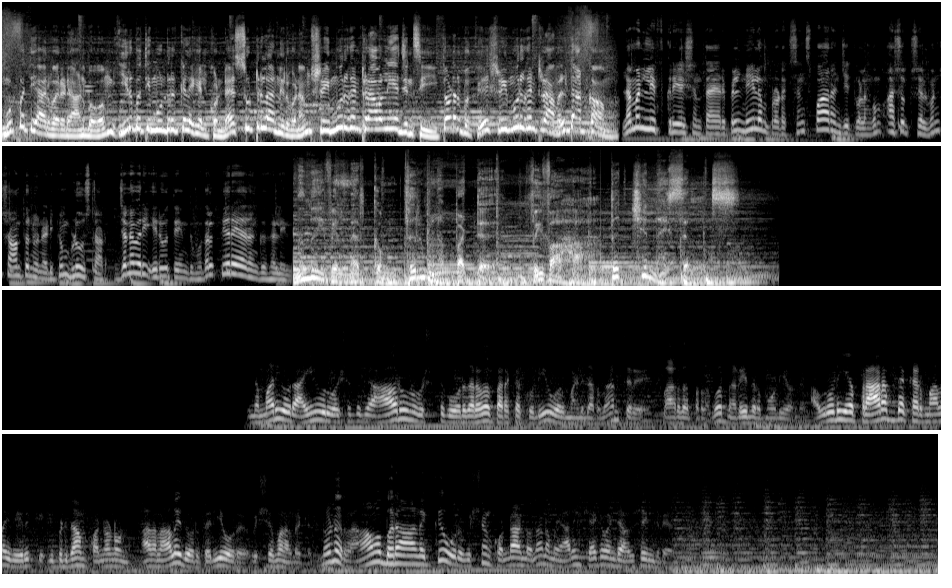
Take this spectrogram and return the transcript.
முப்பத்தி ஆறு வருட அனுபவம் இருபத்தி மூன்று கிளைகள் கொண்ட சுற்றுலா நிறுவனம் ஸ்ரீ முருகன் டிராவல் ஏஜென்சி. தொடர்புக்கு Shri Murugan travel dot com. Lemon leaf creation தயாரிப்பில் நீலம் புரொடக்ஷன்ஸ் பா ரஞ்சித் வழங்கும் அசோக் செல்வன் சாந்தனு நடிக்கும் ப்ளூ ஸ்டார். ஜனவரி 25 முதல் திரையரங்குகளில். நினைவில் நிற்கும் திருமணப்பட்டு விவாகா தி சென்னை சில்க்ஸ். இந்த மாதிரி ஒரு ஐநூறு வருஷத்துக்கு ஆறுநூறு வருஷத்துக்கு ஒரு தடவை பிறக்கக்கூடிய ஒரு மனிதர் தான் திரு பாரத பிரதமர் நரேந்திர மோடி அவர்கள். அவருடைய பிராரப்த கர்மால இது இருக்கு. இப்படி தான் பண்ணணும் அதனால இது ஒரு பெரிய ஒரு விஷயமா நடக்குது. இன்னொன்று ராமபிரானுக்கு ஒரு விஷயம் கொண்டாடணும்னா நம்ம யாரையும் கேட்க வேண்டிய அவசியம் கிடையாது.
